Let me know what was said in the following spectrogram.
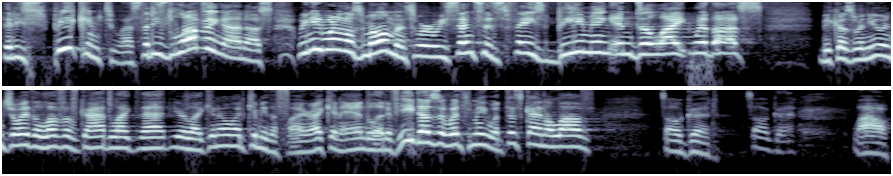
that He's speaking to us, that He's loving on us. We need one of those moments where we sense His face beaming in delight with us because when you enjoy the love of God like that, you're like, you know what? Give me the fire. I can handle it. If He does it with me with this kind of love, it's all good. It's all good. Wow.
